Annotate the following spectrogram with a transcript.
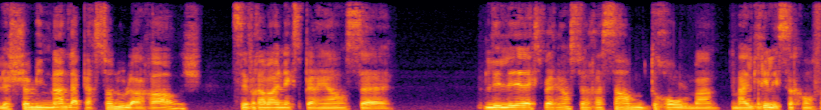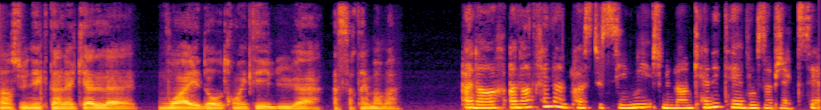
le cheminement de la personne ou leur âge, c'est vraiment une expérience euh, l'expérience se ressemble drôlement, malgré les circonstances uniques dans lesquelles euh, moi et d'autres ont été élus à, certains moments. Alors, en entrant dans le poste aussi, je me demande quels étaient vos objectifs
